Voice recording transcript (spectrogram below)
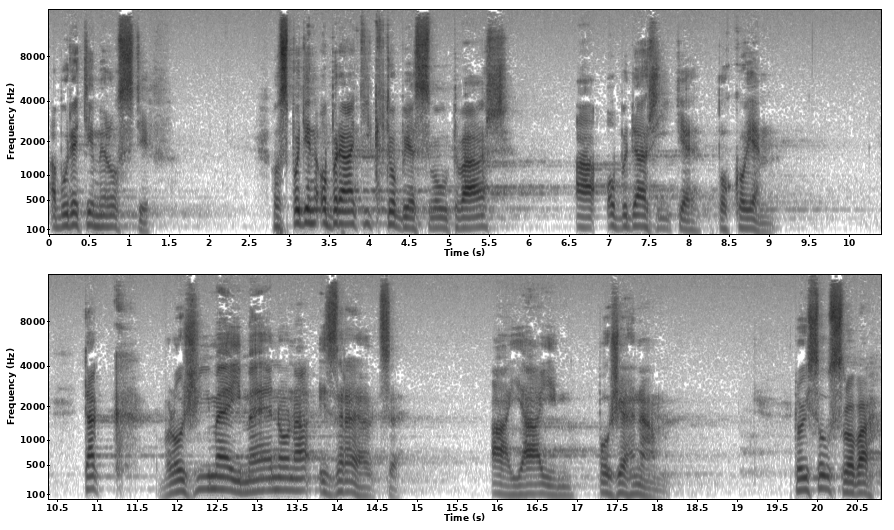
a bude ti milostiv. Hospodin obrátí k tobě svou tvář a obdaří tě pokojem. Tak vložíme jméno na Izraelce a já jim požehnám. To jsou slova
